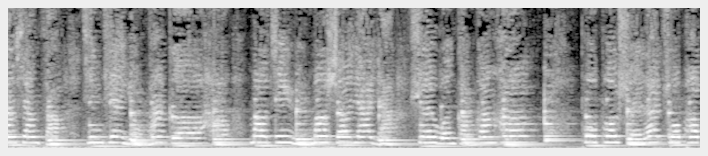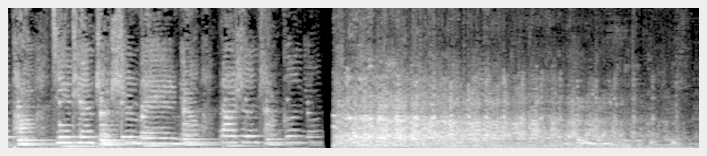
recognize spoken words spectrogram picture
香香皂？今天用哪个好？毛巾、浴帽、小鸭鸭，水温刚刚好。泼泼水来搓泡泡，今天真是美妙。大声唱歌扭。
